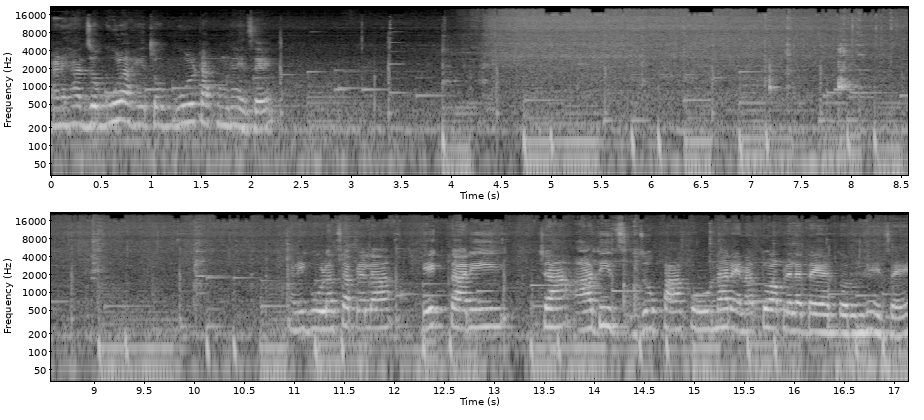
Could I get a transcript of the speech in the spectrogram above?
आणि हा जो गूळ आहे तो गूळ टाकून घ्यायचा आहे. आणि गुळाचा आपल्याला एक तारीच्या आधीच जो पाक होणार आहे ना तो आपल्याला तयार करून घ्यायचा आहे.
